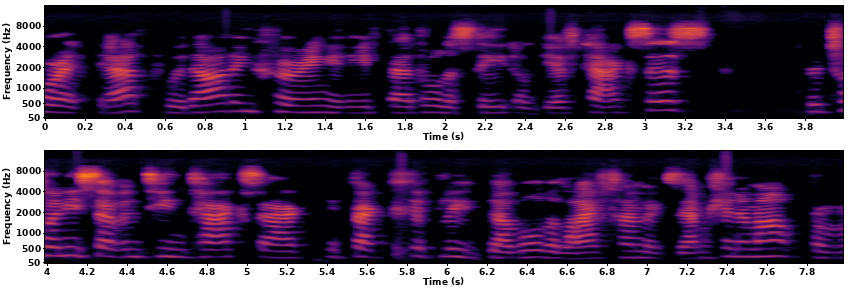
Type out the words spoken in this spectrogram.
or at death without incurring any federal estate or gift taxes. The 2017 Tax Act effectively doubled the lifetime exemption amount from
